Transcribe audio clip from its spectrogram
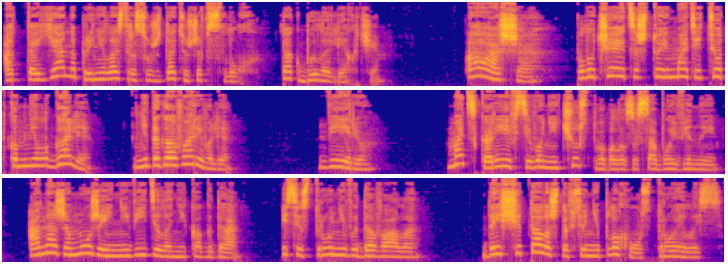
А Таяна принялась рассуждать уже вслух. Так было легче. «Аша, получается, что и мать, и тетка мне лгали? Не договаривали?» «Верю», Мать, скорее всего, не чувствовала за собой вины. Она же мужа и не видела никогда, и сестру не выдавала. Да и считала, что все неплохо устроилось.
